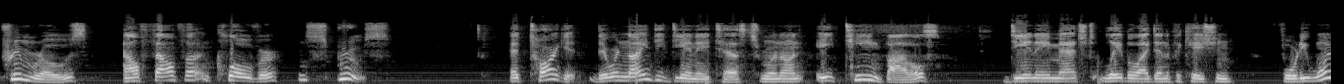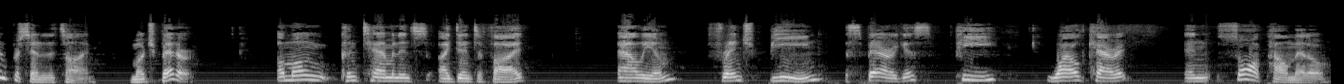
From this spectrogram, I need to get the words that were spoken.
primrose, alfalfa and clover, and spruce. At Target, there were 90 DNA tests run on 18 bottles. DNA matched label identification 41% of the time. Much better. Among contaminants identified, allium, French bean, asparagus, pea, wild carrot, and saw palmetto.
